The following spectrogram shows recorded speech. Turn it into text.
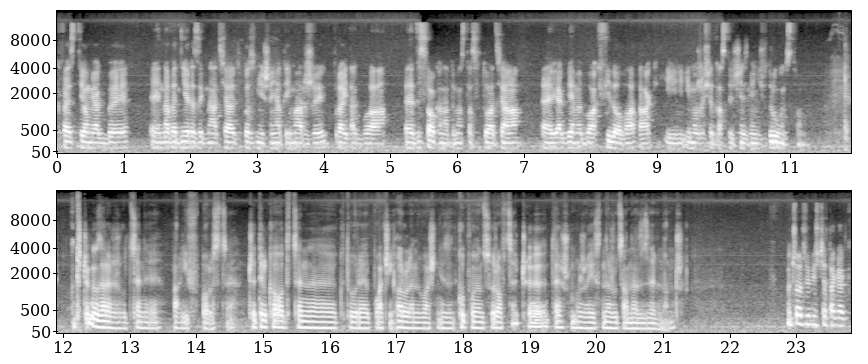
kwestią jakby e, nawet nie rezygnacja, tylko zmniejszenia tej marży, która i tak była e, wysoka. Natomiast ta sytuacja, e, jak wiemy, była chwilowa, tak, i, i może się drastycznie zmienić w drugą stronę. Od czego zależą ceny paliw w Polsce? Czy tylko od cen, które płaci Orlen właśnie kupując surowce, czy też może jest narzucana z zewnątrz? Znaczy oczywiście, tak jak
